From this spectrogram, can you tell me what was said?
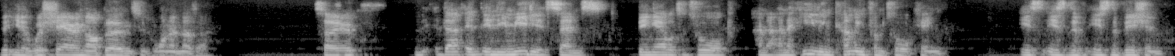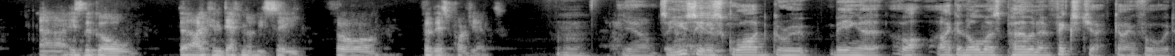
that you know we're sharing our burdens with one another. So that in, in the immediate sense, being able to talk and, and a healing coming from talking is is the is the vision, uh, is the goal that I can definitely see for for this project. Mm, yeah. So you see the squad group being a like an almost permanent fixture going forward.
